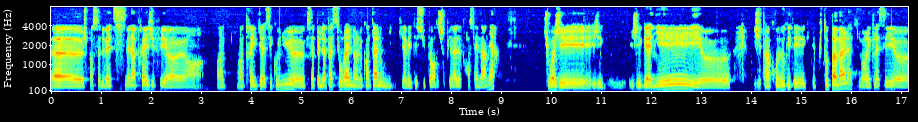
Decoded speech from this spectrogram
je pense que ça devait être six semaines après. J'ai fait euh, un, trail qui est assez connu qui s'appelle la Pastourelle dans le Cantal qui avait été support des championnats de France l'année dernière tu vois, j'ai gagné et euh, j'ai fait un chrono qui était plutôt pas mal, qui m'aurait classé euh,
